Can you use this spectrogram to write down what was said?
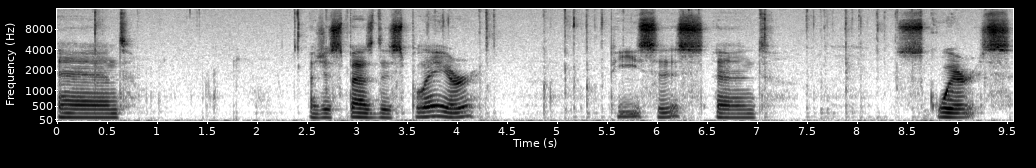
and I just pass this player pieces and squares.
